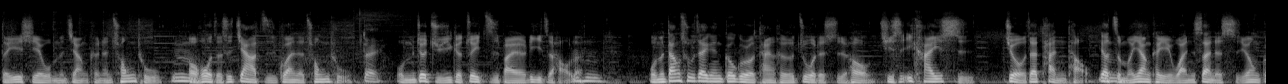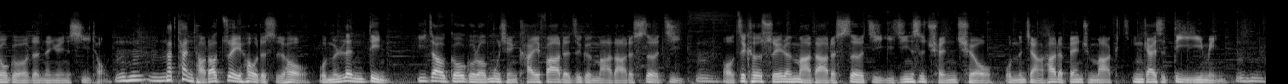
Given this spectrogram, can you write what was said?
的一些我们讲可能冲突哦，或者是价值观的冲突。对，我们就举一个最直白的例子好了。我们当初在跟 Google 谈合作的时候，其实一开始就有在探讨要怎么样可以完善的使用 Google 的能源系统。那探讨到最后的时候，我们认定。依照 Google 目前开发的这个马达的设计，嗯，哦，这颗水冷马达的设计已经是全球，我们讲它的 benchmark 应该是第一名。嗯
